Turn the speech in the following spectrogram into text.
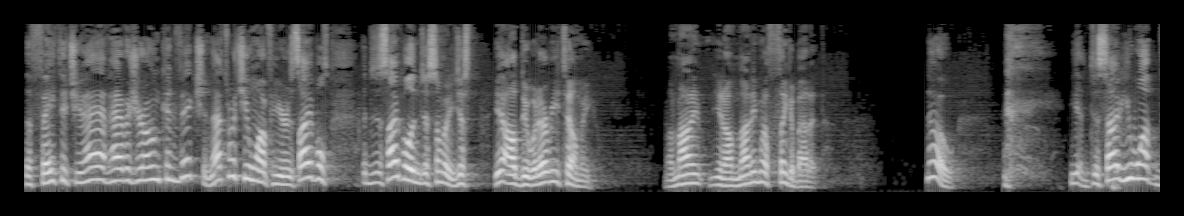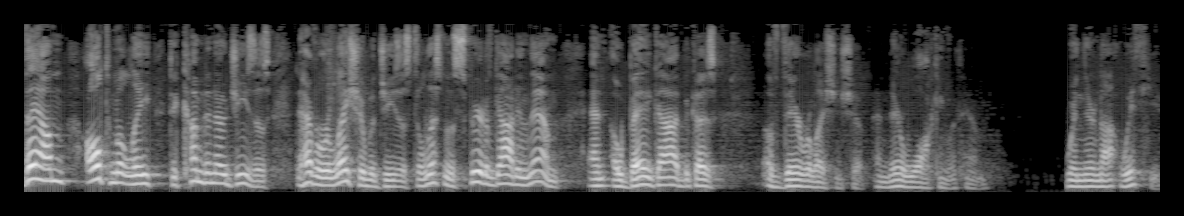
The faith that you have, have as your own conviction. That's what you want for your disciples. A disciple isn't just somebody, just, yeah, I'll do whatever you tell me. I'm not, you know, I'm not even going to think about it. No. yeah, decide you want them ultimately to come to know Jesus, to have a relationship with Jesus, to listen to the Spirit of God in them and obey God because of their relationship and their walking with Him when they're not with you,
